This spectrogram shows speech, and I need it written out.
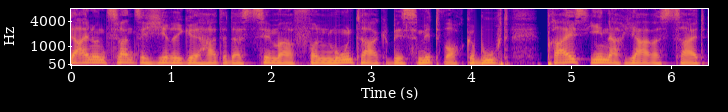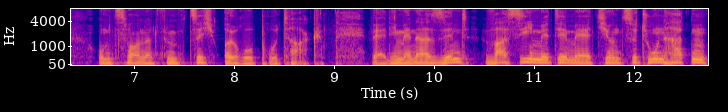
Der 21-Jährige hatte das Zimmer von Montag bis Mittwoch gebucht. Preis je nach Jahreszeit um 250 Euro pro Tag. Wer die Männer sind, was sie mit dem Mädchen zu tun hatten,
